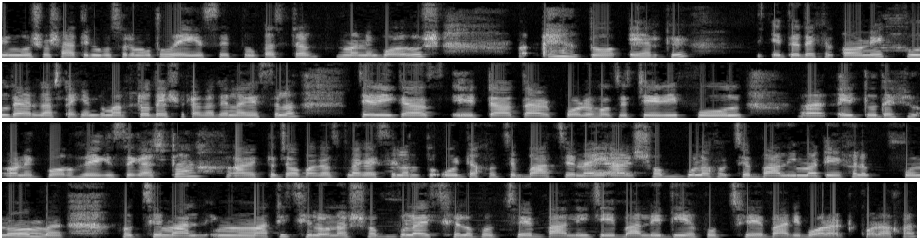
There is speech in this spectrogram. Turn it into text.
তিন বছর, সাড়ে তিন বছরের মতো হয়ে গেছে। ফুল গাছটার মানে বয়স। তো এ আর কি। এতে দেখেন অনেক ফুল দেয় আর গাছটা কিন্তু মাত্র দেড়শো টাকা দিয়ে লাগাইছিলাম চেরি গাছ এটা, তারপরে হচ্ছে চেরি ফুল এই তো দেখেন অনেক বড় হয়ে গেছে গাছটা। আর একটা জবা গাছ লাগাইছিলাম, তো ওইটা হচ্ছে বাঁচে নাই। আর সবগুলা হচ্ছে বালি মাটি, এখানে কোনো হচ্ছে মাটি ছিল না। সবগুলাই ছিল হচ্ছে বালি, যে বালি দিয়ে হচ্ছে বাড়ি বরাট করা হয়।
